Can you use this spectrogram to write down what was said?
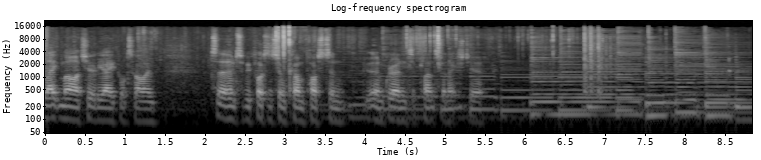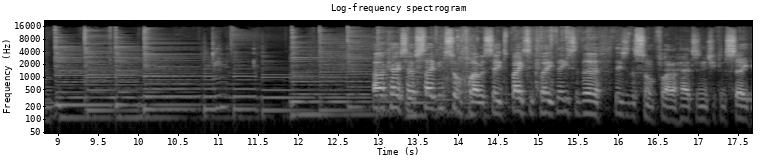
late March, early April time, to, um, to be put in some compost and um, grown into plants for next year. Okay, so saving sunflower seeds. Basically, these are the these are the sunflower heads, and as you can see,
